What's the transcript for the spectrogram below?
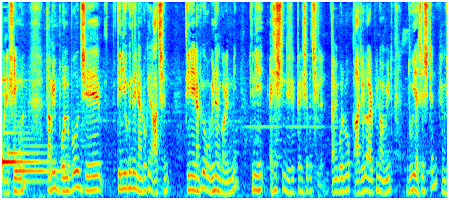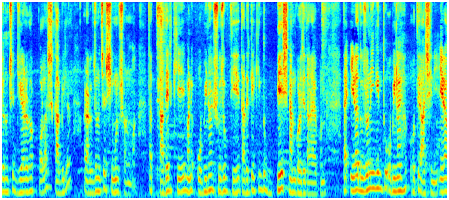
মানে শিমুল। তা আমি বলব যে তিনিও কিন্তু এই নাটকে আছেন। তিনি এই নাটকে অভিনয় করেননি, তিনি অ্যাসিস্ট্যান্ট ডিরেক্টর হিসেবে ছিলেন। আমি বলব কাজল, আরফিন অমির দুই অ্যাসিস্ট্যান্ট একজন হচ্ছে জিয়ারুল হক পলাশ, কাবিলা, আর একজন হচ্ছে শিমুল শর্মা। তা তাদেরকে মানে অভিনয় সুযোগ দিয়ে তাদেরকে কিন্তু বেশ নাম করেছে তারা এখন। তা এরা দুজনেই কিন্তু অভিনয় হতে আসেনি, এরা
